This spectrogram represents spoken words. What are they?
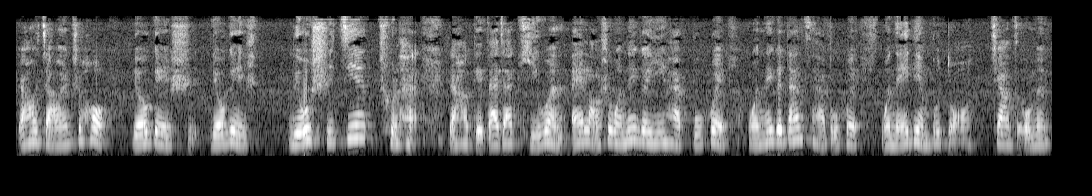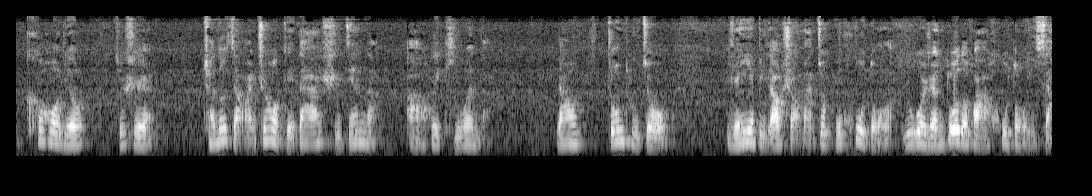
然后讲完之后留给时留给留时间出来，然后给大家提问。哎，老师，我那个音还不会，我那个单词还不会，我哪点不懂？这样子，我们课后留就是全都讲完之后给大家时间的啊，会提问的。然后中途就人也比较少嘛，就不互动了。如果人多的话，互动一下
